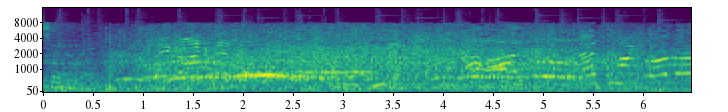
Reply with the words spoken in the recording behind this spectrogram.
somewhere. That's my brother.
